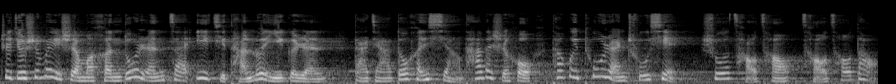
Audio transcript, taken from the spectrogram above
这就是为什么很多人在一起谈论一个人，大家都很想他的时候，他会突然出现，说曹操，曹操到。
